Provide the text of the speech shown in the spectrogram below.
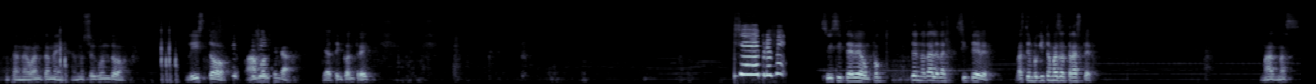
Aguántame, aguántame. Un segundo. Listo. Vamos, venga. Ya te encontré. Profe. Sí, sí te veo. Un poquito. No, dale, dale. Sí te veo. Baste un poquito más atrás, pero. Más, más.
